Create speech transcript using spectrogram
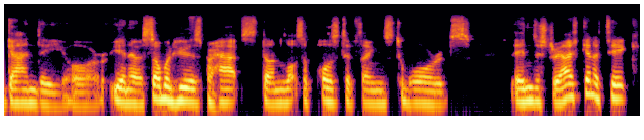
Gandhi or you know someone who has perhaps done lots of positive things towards the industry. I kind of take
